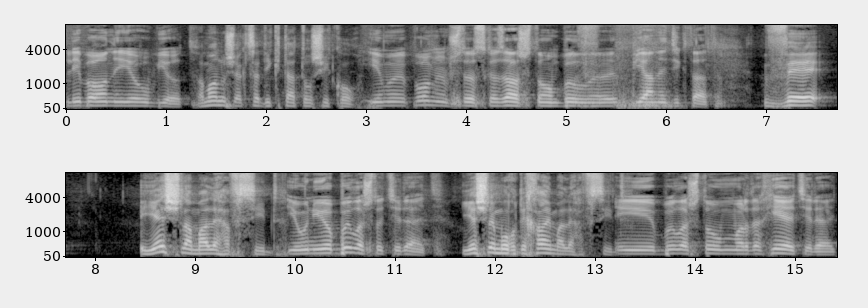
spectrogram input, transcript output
либо он ее убьет. אמרנו שהיה קצת דיקטטור שיכור. И мы помним, что сказал, что он был э, пьяный диктатор. ויש לה מה להפסיד. И у нее было что терять. יש למרדכי מה להפסיד. И было что у Мордахея терять.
